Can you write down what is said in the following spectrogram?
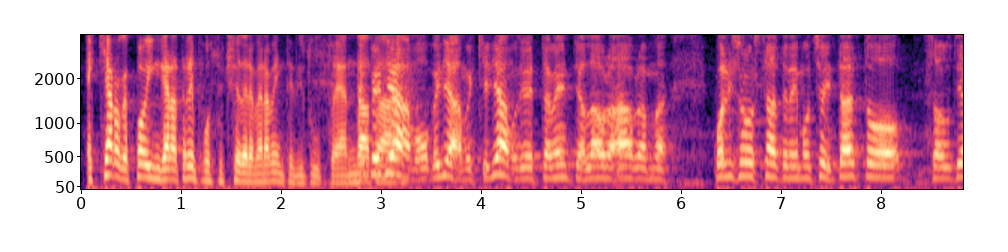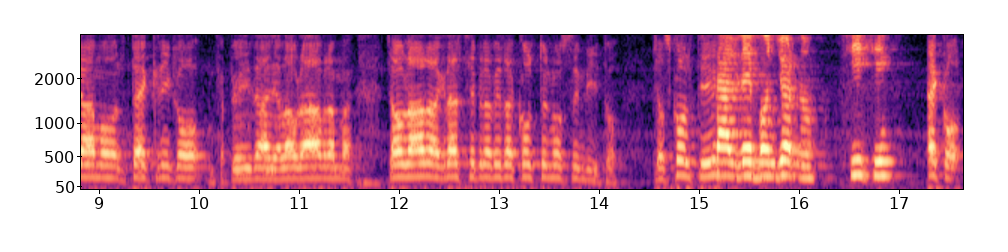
è chiaro che poi in gara 3 può succedere veramente di tutto. È andata... E vediamo, vediamo e chiediamo direttamente a Laura Avram quali sono state le emozioni. Intanto salutiamo il tecnico, il campione d'Italia, Laura Avram. Ciao Laura, grazie per aver raccolto il nostro invito. Ci ascolti? Salve, buongiorno. Sì, sì. Ecco,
